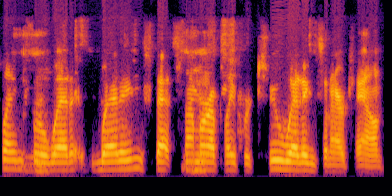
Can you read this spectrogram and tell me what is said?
playing for Mm-hmm. wed- weddings. That summer, I played for two weddings in our town,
